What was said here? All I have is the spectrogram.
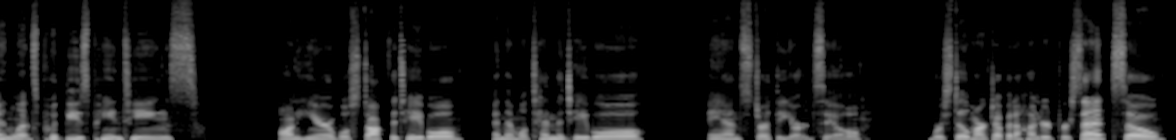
And let's put these paintings on here. We'll stock the table and then we'll tend the table and start the yard sale. We're still marked up at 100%, so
